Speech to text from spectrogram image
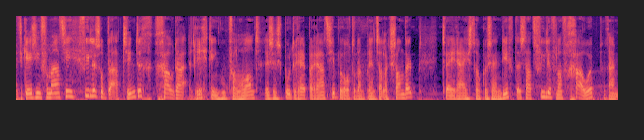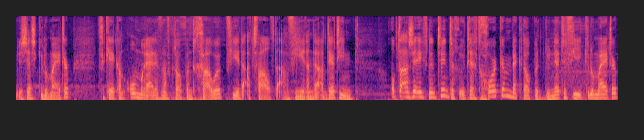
Verkeersinformatie. Files op de A20, Gouda richting Hoek van Holland. Er is een spoedreparatie bij Rotterdam Prins Alexander. Twee rijstroken zijn dicht. Er staat file vanaf Gouwen, ruim 6 kilometer. Verkeer kan omrijden vanaf knooppunt Gouwen via de A12, de A4 en de A13. Op de A27 Utrecht-Gorkum bij knooppunt Lunette 4 kilometer.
